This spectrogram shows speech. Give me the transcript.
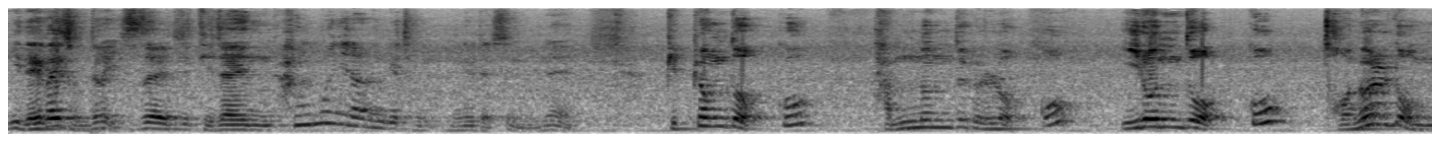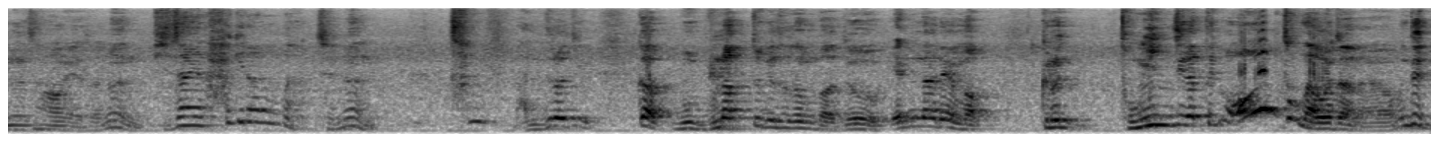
이 네 가지 전제가 있어야지 디자인 학문이라는 게 정리될 수 있는데 비평도 없고 담론도 별로 없고 이론도 없고 저널도 없는 상황에서는 디자인 학이라는 것 자체는 참 만들어지 그러니까 뭐 문학 쪽에서는 봐도 옛날에 막 그런 동인지 같은 거 엄청 나오잖아요. 근데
